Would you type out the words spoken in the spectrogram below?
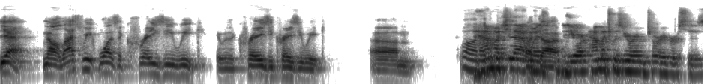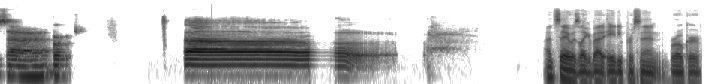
yeah, no, last week was a crazy week. It was a crazy, crazy week. Um, well, and how I- much of that But, was, uh, was your how much was your inventory versus uh, brokerage? uh, I'd say it was like about 80% broker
